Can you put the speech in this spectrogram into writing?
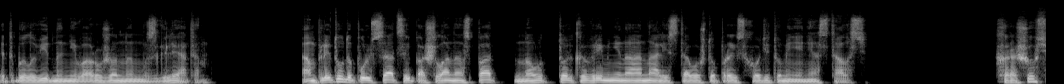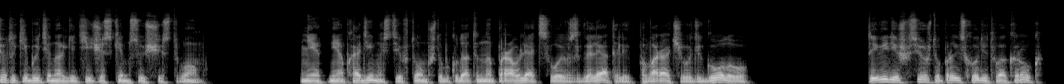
Это было видно невооруженным взглядом. Амплитуда пульсаций пошла на спад, но вот только времени на анализ того, что происходит, у меня не осталось. Хорошо все-таки быть энергетическим существом. Нет необходимости в том, чтобы куда-то направлять свой взгляд или поворачивать голову. Ты видишь все, что происходит вокруг,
